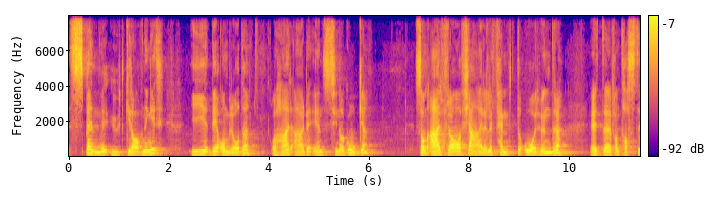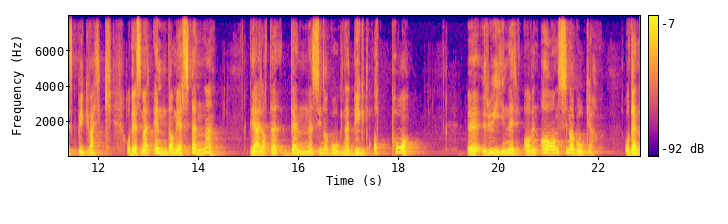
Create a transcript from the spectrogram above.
spennende utgravninger i det området. Og her er det en synagoge. som er fra fjerde eller femte århundre. Et eh, fantastisk byggverk. Og det som er enda mer spennende, det er at denne synagogen er bygd oppå eh, ruiner av en annen synagoge. Og den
